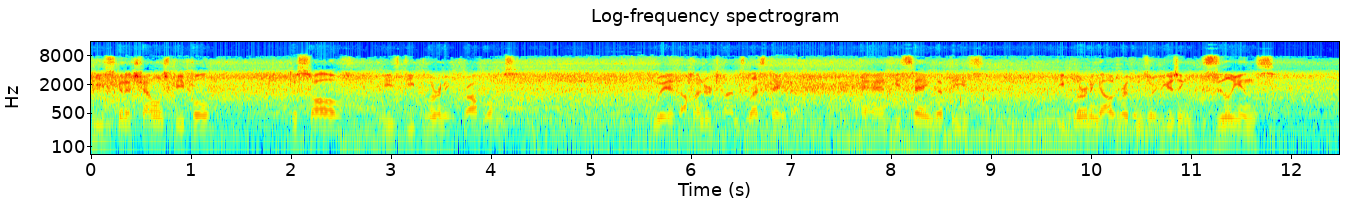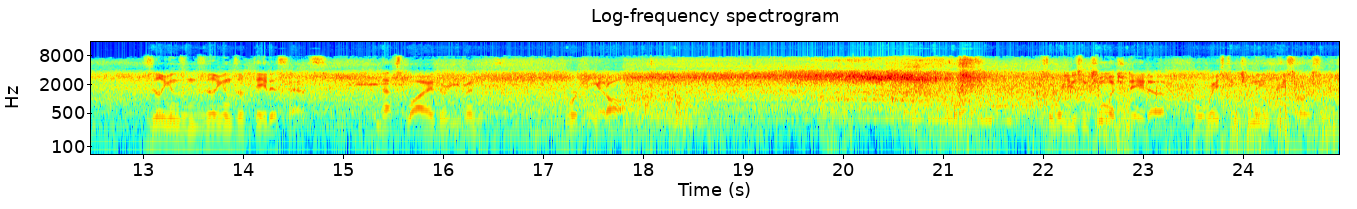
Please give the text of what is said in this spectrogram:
he's going to challenge people to solve these deep learning problems with a hundred times less data. And he's saying that these deep learning algorithms are using zillions, zillions and zillions of data sets. And that's why they're even working at all. Um, so we're using too much data, we're wasting too many resources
